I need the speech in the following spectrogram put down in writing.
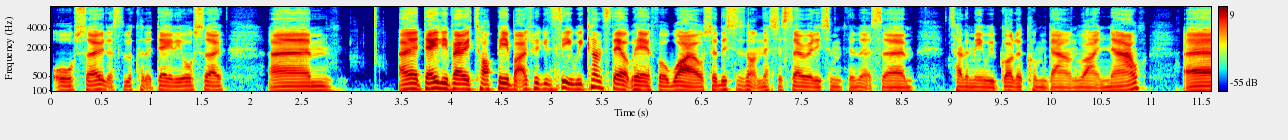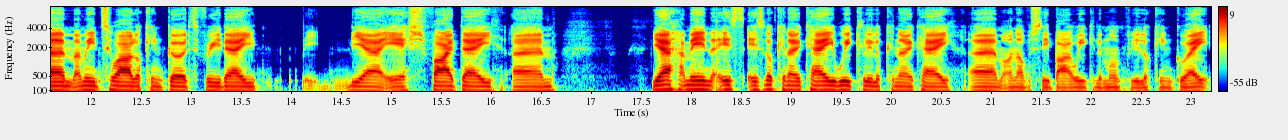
also. Let's look at the daily also. Um, uh, daily very toppy, but as we can see, we can stay up here for a while, so this is not necessarily something that's um, telling me we've got to come down right now. Um, I mean, two hour looking good, three day, yeah, ish, five day, um, yeah, I mean, it's, it's looking okay, weekly looking okay, um, and obviously bi-weekly, monthly looking great.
